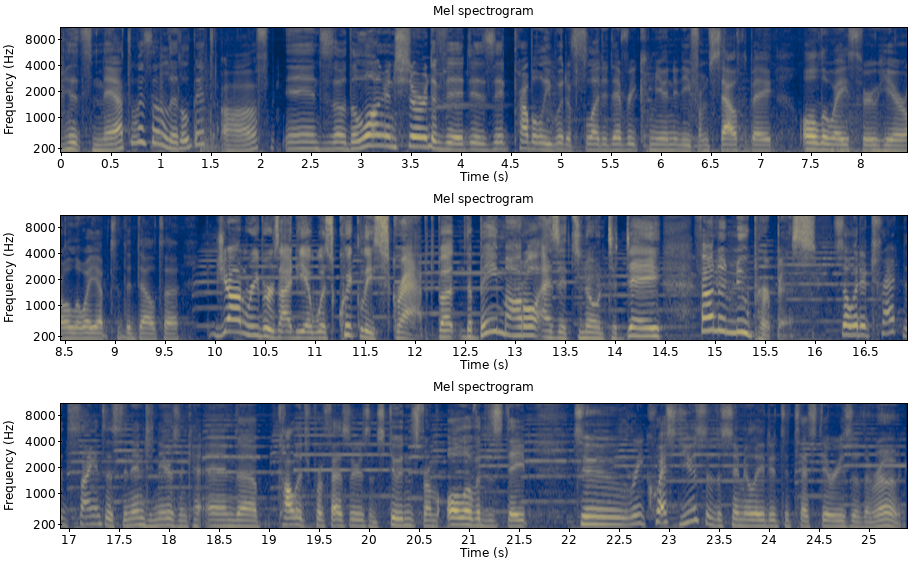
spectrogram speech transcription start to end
His math was a little bit off. And so the long and short of it is it probably would have flooded every community from South Bay all the way through here, all the way up to the Delta. John Reber's idea was quickly scrapped, but the Bay model as it's known today found a new purpose. So it attracted scientists and engineers and, and uh, college professors and students from all over the state to request use of the simulator to test theories of their own.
